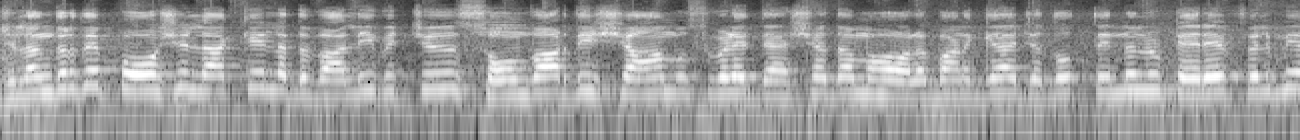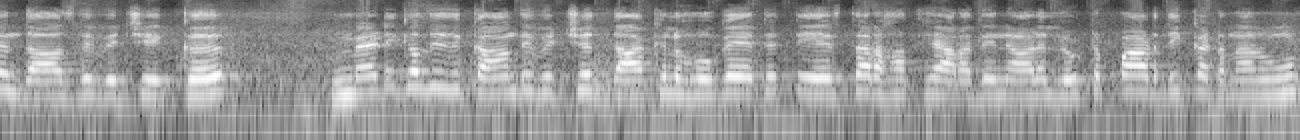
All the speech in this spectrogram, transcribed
ਜਲੰਧਰ ਦੇ ਪੋਸ਼ ਇਲਾਕੇ ਲਦਵਾਲੀ ਵਿੱਚ ਸੋਮਵਾਰ ਦੀ ਸ਼ਾਮ ਉਸ ਵੇਲੇ ਦਹਿਸ਼ਤ ਦਾ ਮਾਹੌਲ ਬਣ ਗਿਆ, ਜਦੋਂ ਤਿੰਨ ਲੁਟੇਰੇ ਫਿਲਮੀ ਅੰਦਾਜ਼ ਦੇ ਵਿੱਚ ਇੱਕ ਮੈਡੀਕਲ ਦੀ ਦੁਕਾਨ ਦੇ ਵਿੱਚ ਦਾਖਲ ਹੋ ਗਏ ਅਤੇ ਤੇਜ਼ਧਾਰ ਹਥਿਆਰਾਂ ਦੇ ਨਾਲ ਲੁੱਟ-ਪਾਟ ਦੀ ਘਟਨਾ ਨੂੰ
